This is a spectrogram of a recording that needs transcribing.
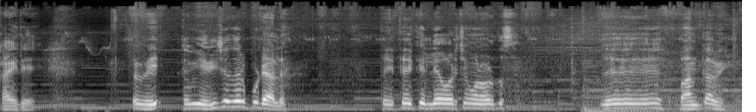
काय ते? वि विहिरीच्या जर पुढे आलं तर इथे किल्ल्यावरचे मला वाटतं जे बांधकाम आहे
